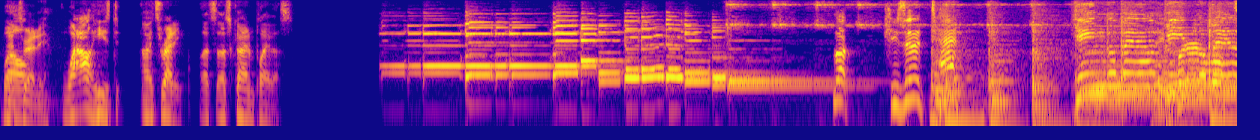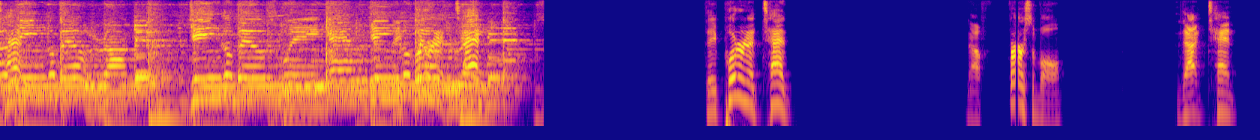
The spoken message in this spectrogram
Well, it's ready. While he's oh, it's ready. Let's let's go ahead and play this. Look, she's in a tent. Jingle bell, They put her in a jingle bell, tent. jingle bell rock, jingle bell swing, and They jingle put her in a tent. ring. They put her in a tent. Now, first of all, that tent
